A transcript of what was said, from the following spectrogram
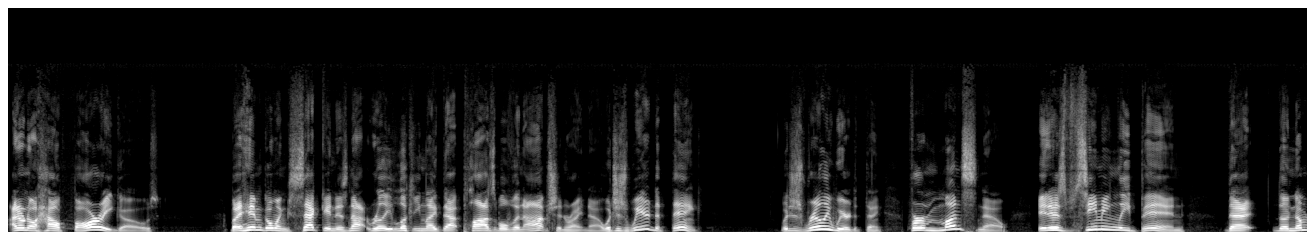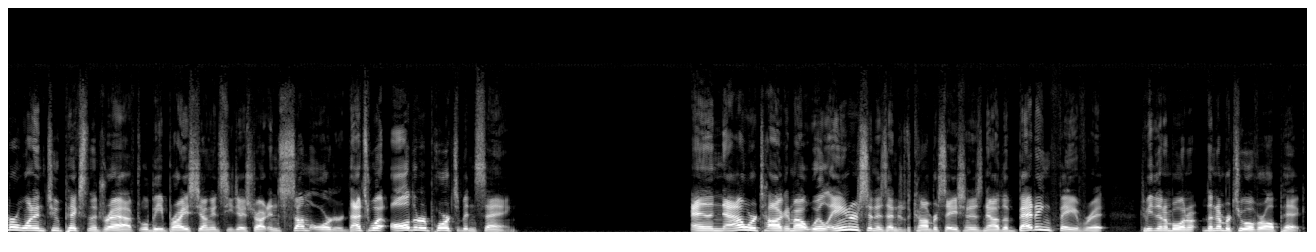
I don't know how far he goes, but him going second is not really looking like that plausible of an option right now, which is weird to think. Which is really weird to think. For months now, it has seemingly been that the number one and two picks in the draft will be Bryce Young and CJ Stroud in some order. That's what all the reports have been saying. And now we're talking about Will Anderson has entered the conversation as now the betting favorite to be the number one, the number two overall pick.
